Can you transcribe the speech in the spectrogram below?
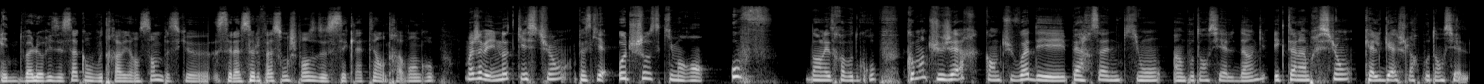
et de valoriser ça quand vous travaillez ensemble parce que c'est la seule façon je pense de s'éclater en travaux en groupe. Moi j'avais une autre question parce qu'il y a autre chose qui me rend ouf dans les travaux de groupe. Comment tu gères quand tu vois des personnes qui ont un potentiel dingue et que tu as l'impression qu'elles gâchent leur potentiel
